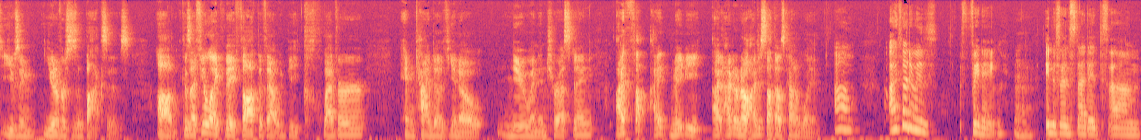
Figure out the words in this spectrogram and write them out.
using universes and boxes? Because I feel like they thought that that would be clever and kind of you know new and interesting. I thought I maybe I, I don't know. I just thought that was kind of lame. Um, I thought it was fitting Mhm. in the sense that it's um,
